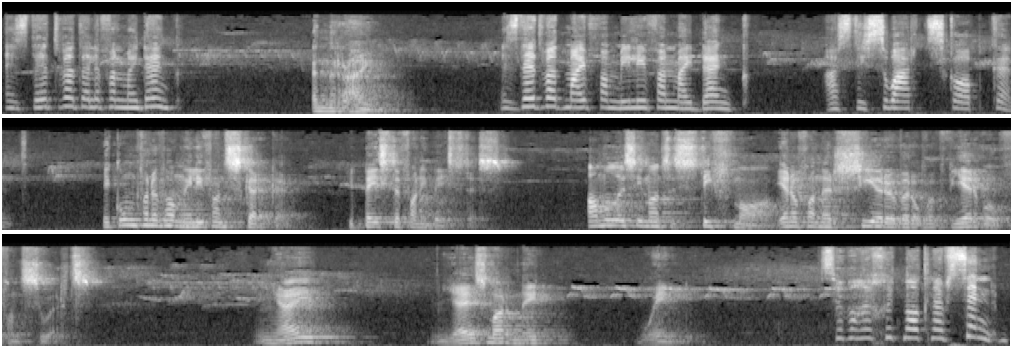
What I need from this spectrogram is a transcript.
Is dit wat hulle van my dink? In rym. Is dit wat my familie van my dink as die swart skaapkind? Jy kom van 'n familie van skurke, die beste van die bestes. Almal is iemand se stiefma, een of ander seerower of 'n weerwolf van soorts. En jy jy is maar net Wendy. So baie goed maak nou sin.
